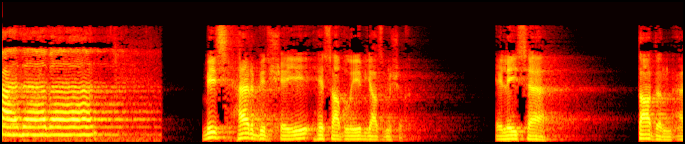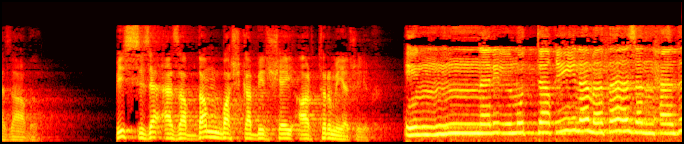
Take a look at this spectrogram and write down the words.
عذابا Biz hər bir şeyi hesablayıb yazmışıq. Elə isə dadın əzabı. Biz sizə əzabdan başqa bir şey artırmayacağıq. إن للمتقين مفازا حدائق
